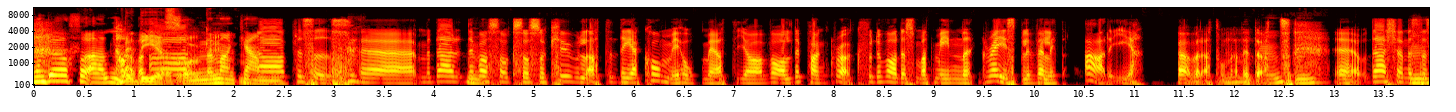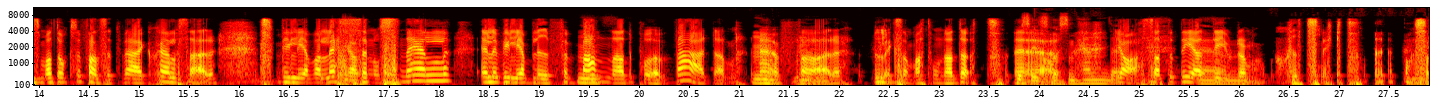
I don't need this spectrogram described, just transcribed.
hon dör för alla, ja, det är så, okay. men man kan... Ja, precis. Eh, men där, det mm. var också så kul att det kom ihop med att jag valde punkrock, för då var det som att min Grace blev väldigt arg över att hon hade mm. dött. Mm. Mm. och där kändes mm. det som att det också fanns ett vägskäl så här, vill jag vara ledsen ja. och snäll eller vill jag bli förbannad mm. på världen eh, mm. för liksom, att hon har dött. Precis eh, vad som hände. Ja, så att det, det gjorde de skitsnyggt eh, också.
